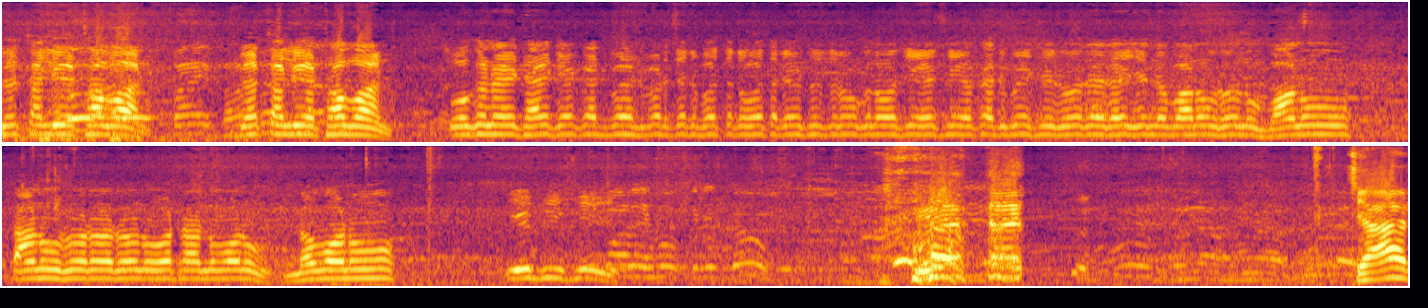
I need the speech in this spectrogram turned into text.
બેતાલીસ અઠાવન બેતાલીસ અઠાવન ઓગણસાઠ સાઠ એકાદ બત્રીસ બત્રીસ બત્રીસ અઠોતેર ઓગણસી એસી એકાદ બેસી રોરે થાય છે બાણું રોનું બાણું તાણું રોરે રોનું અઠાણું નવ્વાણું નવ્વાણું એબીસી. ચાર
